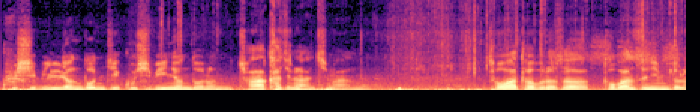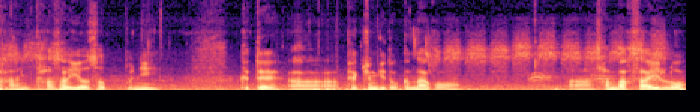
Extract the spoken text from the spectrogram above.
91년도인지 92년도는 정확하지는 않지만 저와 더불어서 도반 스님들 한 다섯 여섯 분이 그때 아, 백중기도 끝나고 아, 3박 4일로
